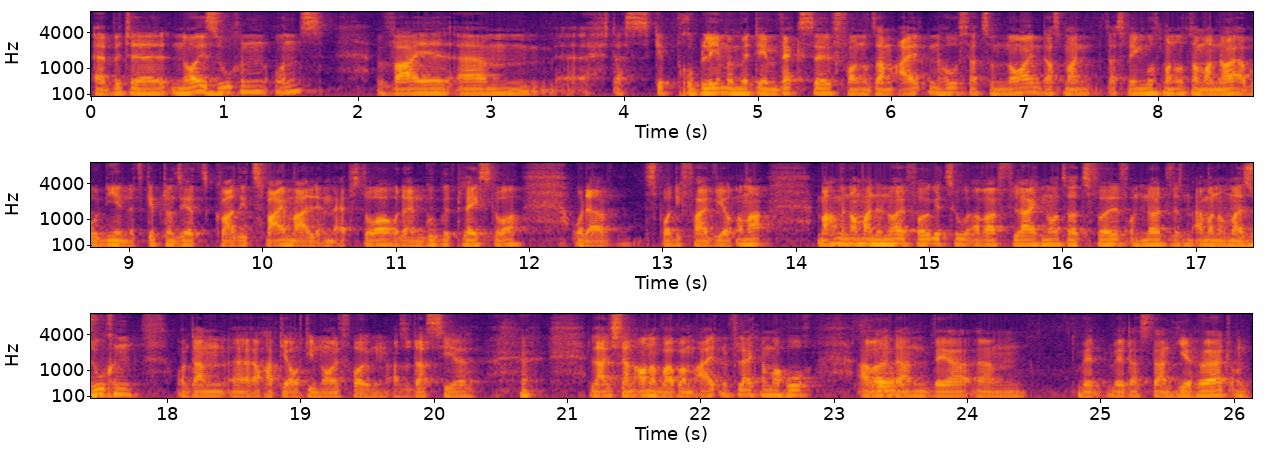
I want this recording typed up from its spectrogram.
äh, bitte neu suchen uns, weil ähm, äh, das gibt Probleme mit dem Wechsel von unserem alten Hoster zum neuen, dass man, deswegen muss man uns nochmal neu abonnieren. Es gibt uns jetzt quasi zweimal im App Store oder im Google Play Store oder Spotify, wie auch immer. Machen wir nochmal eine neue Folge zu, aber vielleicht 1912 und Nerdwissen einmal nochmal suchen und dann äh, habt ihr auch die neuen Folgen. Also das hier lade ich dann auch nochmal beim alten vielleicht nochmal hoch, aber Ja. dann wer, ähm, wer, wer das dann hier hört und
